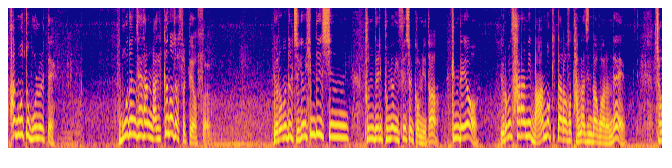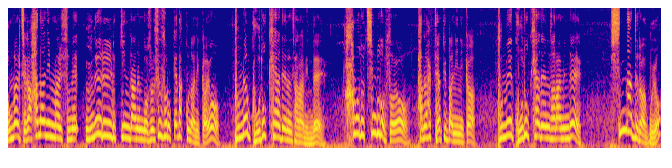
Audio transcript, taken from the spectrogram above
아무것도 모를 때. 모든 세상 낙이 끊어졌을 때였어요. 여러분들 지금 힘드신 분들이 분명 있으실 겁니다. 근데요, 여러분 사람이 마음먹기 따라서 달라진다고 하는데, 정말 제가 하나님 말씀에 은혜를 느낀다는 것을 스스로 깨닫고 나니까요, 분명 고독해야 되는 사람인데, 아무도 친구도 없어요. 다들 학- 대학교 다니니까. 분명히 고독해야 되는 사람인데, 신나더라고요.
